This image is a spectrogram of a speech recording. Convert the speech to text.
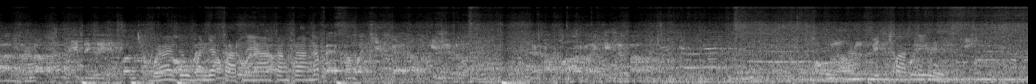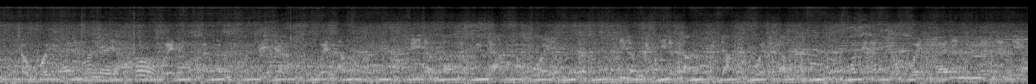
อ่านะสำคหรัรับบท่านที่ไม่เคยเห็นต้นเฉาก๊วยเดี๋ยวให้ดูบรรยากาศในงานกลางๆครับแวะเข้ามาชิมแวะเข้ามากินกันดูนะครับว่าอร่อยจริงหรือเปล่าของเรา ท้จริงเฉาก๊วยแท้แมลงทอดเฉาก๊วยทำนะครับไม่ใช่ยางเฉาก๊วยทำสีดำๆคือยางเฉาก๊วยที่เราเป็นสีดำๆคือยางเฉาก๊วยนะครับเพราะฉะนั้นเฉาก๊วยแท้นั้นเนื้อจะเหนียว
